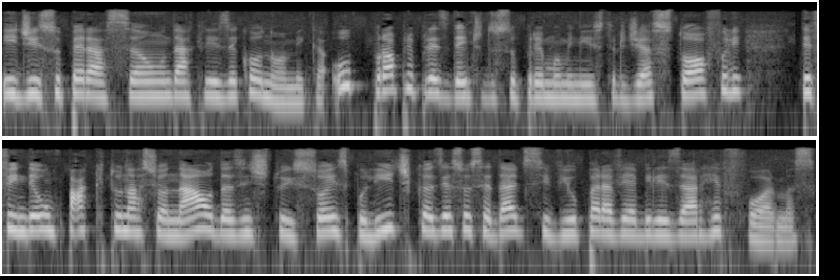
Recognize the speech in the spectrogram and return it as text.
e de superação da crise econômica. O próprio presidente do Supremo, ministro Dias Toffoli, defendeu um pacto nacional das instituições políticas e a sociedade civil para viabilizar reformas.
